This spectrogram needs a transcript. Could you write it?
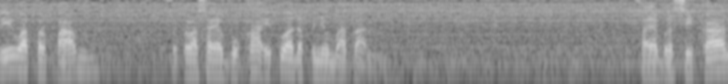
di water pump setelah saya buka itu ada penyumbatan. Saya bersihkan.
